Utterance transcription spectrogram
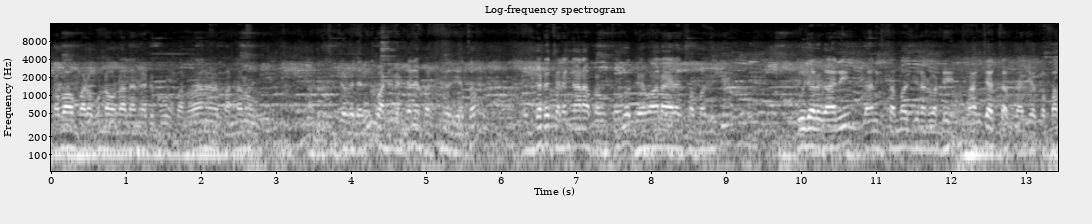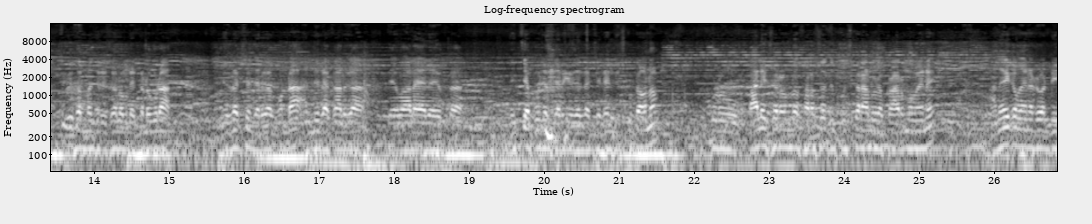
ప్రభావం పడకుండా ఉండాలనేటువంటి మూడు ప్రధానమైన పనులను దృష్టించడం జరిగింది. వాటిని వెంటనే పరిశీలన చేద్దాం. ఎందుకంటే తెలంగాణ ప్రభుత్వంలో దేవాలయాలకు సంబంధించి పూజలు కానీ దానికి సంబంధించినటువంటి పాశ్చాత్యం దాని యొక్క భక్తికి సంబంధించిన విషయంలో ఎక్కడ కూడా నిర్లక్ష్యం జరగకుండా అన్ని రకాలుగా దేవాలయాల యొక్క నిత్య పూజలు జరిగే విధంగా చర్యలు తీసుకుంటా ఉన్నాం. ఇప్పుడు కాళేశ్వరంలో సరస్వతి పుష్కరాలు కూడా ప్రారంభమైనాయి. అనేకమైనటువంటి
